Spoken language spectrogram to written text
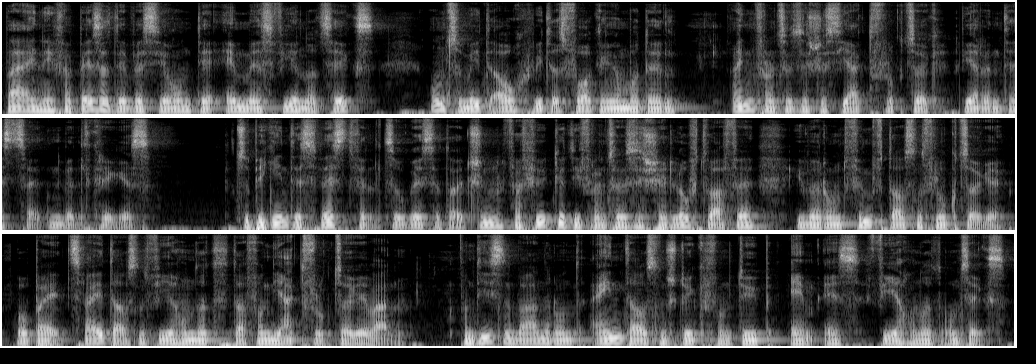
war eine verbesserte Version der MS 406 und somit auch wie das Vorgängermodell ein französisches Jagdflugzeug während des Zweiten Weltkrieges. Zu Beginn des Westfeldzuges der Deutschen verfügte die französische Luftwaffe über rund 5000 Flugzeuge, wobei 2400 davon Jagdflugzeuge waren. Von diesen waren rund 1000 Stück vom Typ MS 406.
